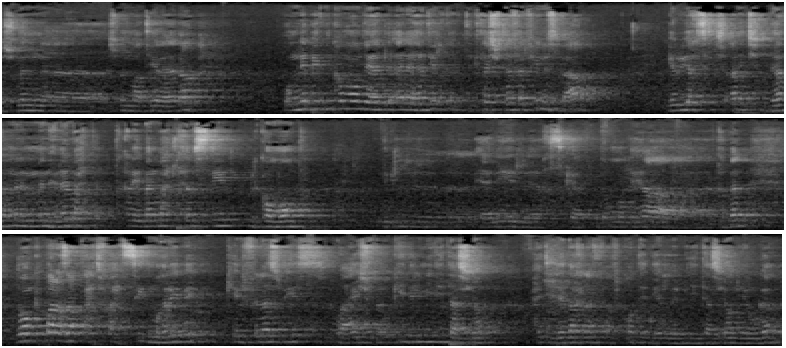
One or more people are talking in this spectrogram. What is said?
اش من اش آه، من ماتير هذا. وملي بديت نكوموندي هذه الآلة هذه اكتشفتها في 2007 قالوا لي خصك غادي تشدها من, من هنا لواحد تقريبا واحد الخمس سنين بالكوموند. ديك يعني خصك تكومونديها قبل. donc par hasard طحت في واحد السيد مغربي كاين في la Suisse وعايش كيدير ال méditation. حيت هي داخله في ال côté ديال ال méditation اليوغا.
